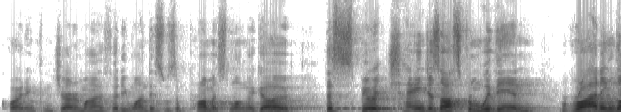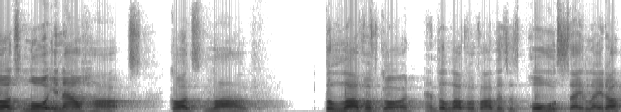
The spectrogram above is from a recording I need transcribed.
Quoting from Jeremiah 31, this was a promise long ago. The Spirit changes us from within, writing God's law in our hearts, God's love, the love of God and the love of others. As Paul will say later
